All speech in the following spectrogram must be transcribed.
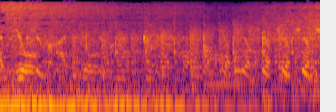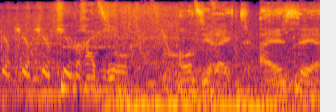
Radio. Cube Radio. En direct à LCN.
